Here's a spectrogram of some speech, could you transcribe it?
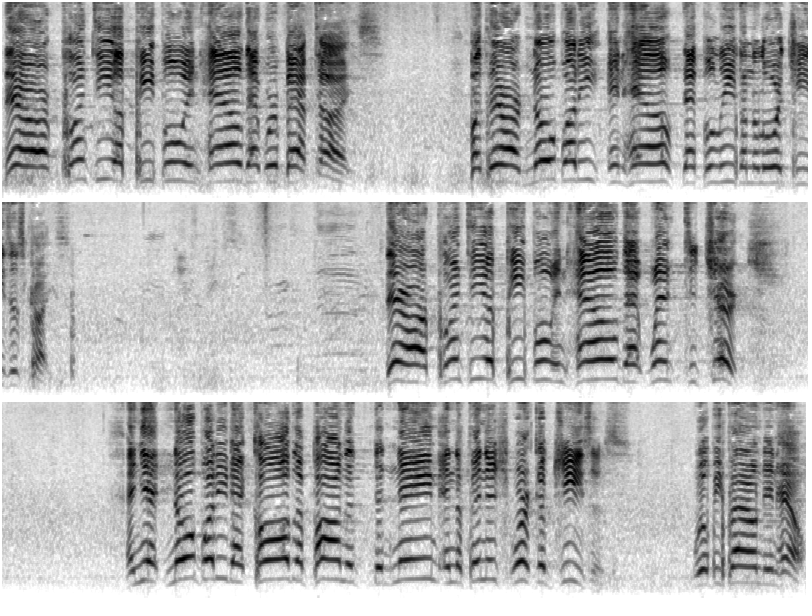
There are plenty of people in hell that were baptized, but there are nobody in hell that believed on the Lord Jesus Christ. There are plenty of people in hell that went to church. And yet, nobody that called upon the, the, name and the finished work of Jesus will be found in hell.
